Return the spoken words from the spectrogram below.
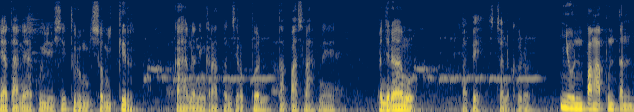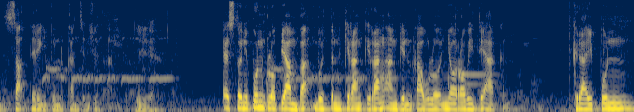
nyatane aku ya isih durung bisa mikir kahanan ing kraton Cirebon tak pasrahne panjenenganmu Patih Sejonegoro Nyun pangapunten saderengipun Kanjeng Sultan. iya Estunipun kula piyambak mboten kirang-kirang anggen kawula nyara widekaken. Grahipun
